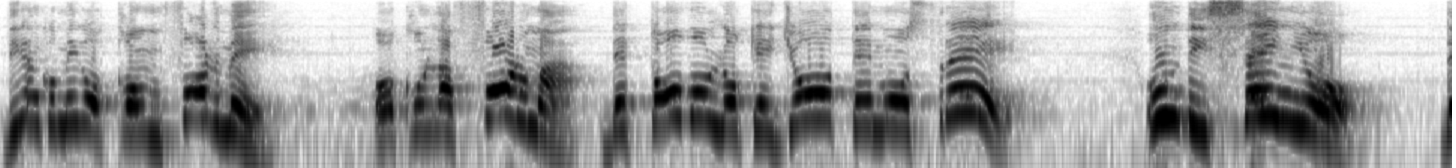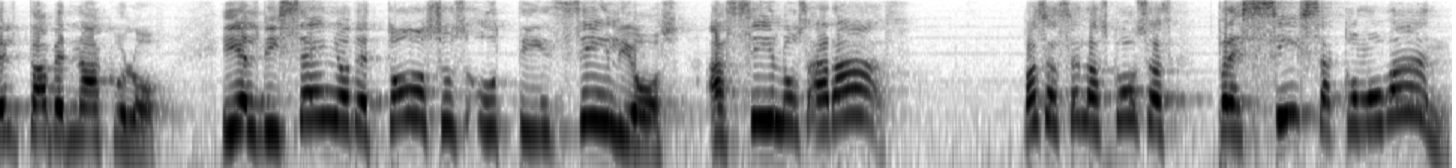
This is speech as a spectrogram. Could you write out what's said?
Digan conmigo, conforme o con la forma de todo lo que yo te mostré. Un diseño del tabernáculo y el diseño de todos sus utensilios, así los harás. Vas a hacer las cosas precisas como van.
